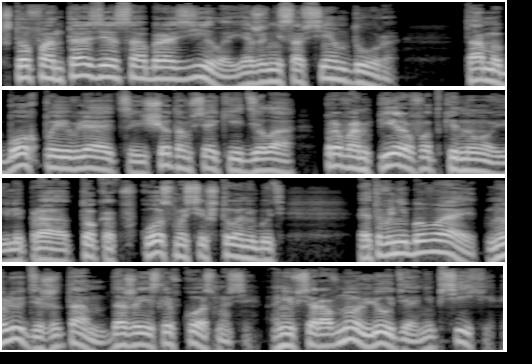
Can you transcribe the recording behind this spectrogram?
Что фантазия сообразила? Я же не совсем дура. Там и Бог появляется, еще там всякие дела про вампиров от кино или про то, как в космосе что-нибудь. Этого не бывает. Но люди же там, даже если в космосе, они все равно люди, а не психи.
